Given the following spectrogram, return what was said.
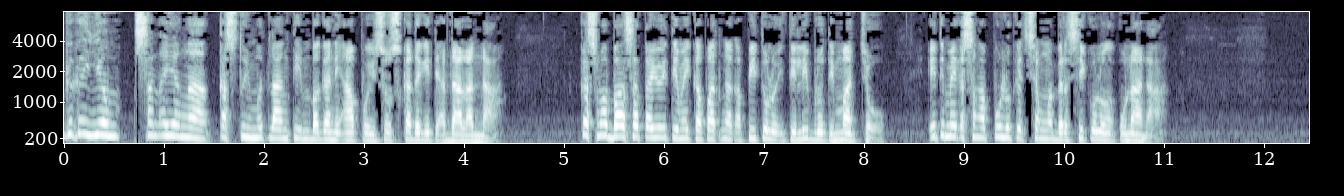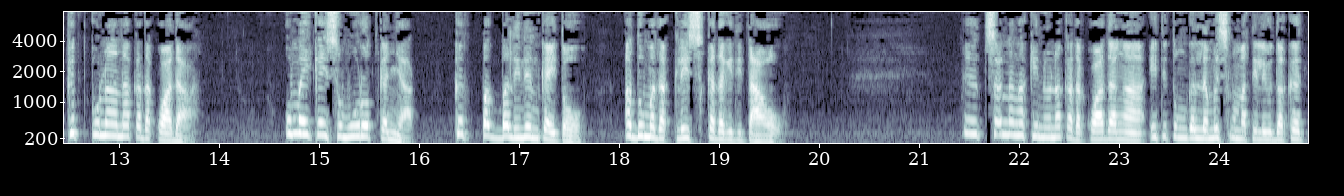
Gagayam, san aya nga kastoy mo't lang ti imbaga ni Apo Isus kadagiti adalan na. Kas mabasa tayo iti may kapat nga kapitulo iti libro ti Matyo, iti may kasangapulo ket siyang nga bersikulo nga kunana. Ket kunana kadakwada, umay kay sumurot kanyak, ket pagbalinin kay to, adumadaklis kadagiti tao. Ket saan nga kinuna kadakwada nga iti tunggal lamis nga matiliw daket,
